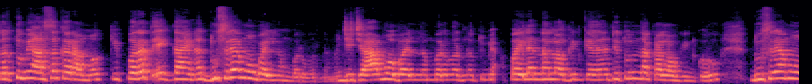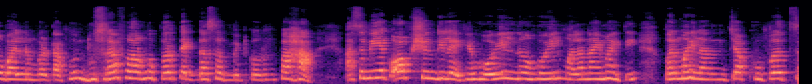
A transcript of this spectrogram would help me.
तर तुम्ही असं करा मग की परत एकदा आहे ना दुसऱ्या मोबाईल नंबरवरनं म्हणजे ज्या मोबाईल नंबरवरनं तुम्ही पहिल्यांदा लॉग इन केलं तिथून नका लॉग इन करू. दुसऱ्या मोबाईल नंबर टाकून दुसरा फॉर्म परत एकदा सबमिट करून पहा. असं मी एक ऑप्शन दिलंय हे होईल न होईल मला नाही माहिती पण महिलांच्या खूपच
